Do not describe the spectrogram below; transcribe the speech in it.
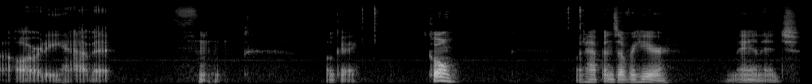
I already have it. okay, cool. What happens over here? Manage.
